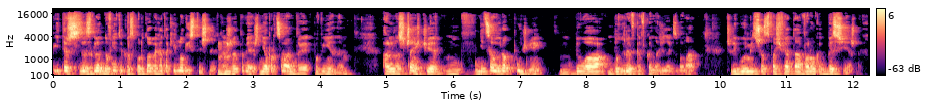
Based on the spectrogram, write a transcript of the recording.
i też ze względów nie tylko sportowych, a takich logistycznych, Mhm. także to wiesz, nie opracowałem tak jak powinienem, ale na szczęście m, w niecały rok później m, była dogrywka w Kanadzie tak zwana, czyli były Mistrzostwa Świata w warunkach bezśnieżnych.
